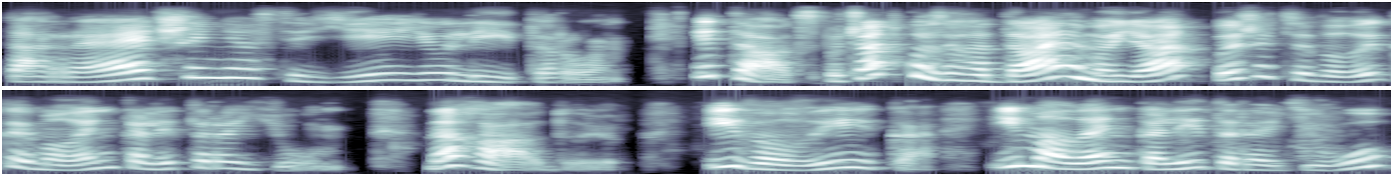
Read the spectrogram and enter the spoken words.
та речення з цією літерою. І так, спочатку згадаємо, як пишеться велика і маленька літера Ю. Нагадую, і велика, і маленька літера Ю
